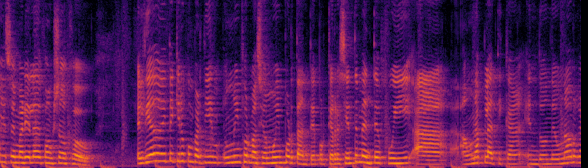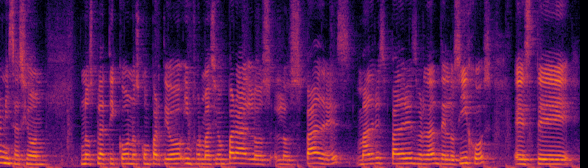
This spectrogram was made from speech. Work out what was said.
yo soy Mariela de Functional Co. El día de hoy te quiero compartir una información muy importante porque recientemente fui a, una plática en donde una organización nos platicó, nos compartió información para los, los padres, madres, padres, ¿verdad? De los hijos, este,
